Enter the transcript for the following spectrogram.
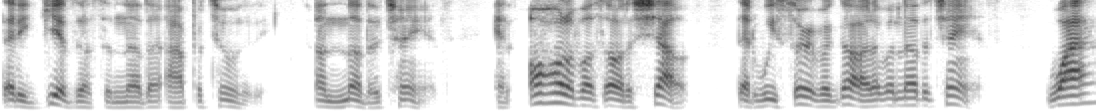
that He gives us another opportunity, another chance. And all of us ought to shout that we serve a God of another chance. Why?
